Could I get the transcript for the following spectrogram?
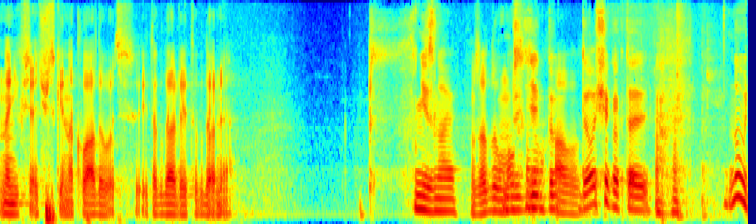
на них всячески накладывать и так далее, и так далее? Не знаю. Задумался. Да, да, да вообще как-то, ну,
